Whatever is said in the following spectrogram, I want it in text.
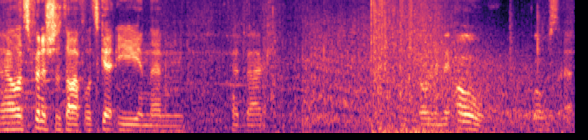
Now let's finish this off. Let's get E and then head back. Oh, we oh, what was that?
